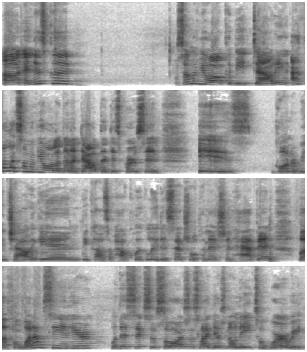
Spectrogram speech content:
uh, and this could some of you all could be doubting i feel like some of you all are going to doubt that this person is going to reach out again because of how quickly this sexual connection happened. But from what I'm seeing here with this Six of Swords, it's like there's no need to worry.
